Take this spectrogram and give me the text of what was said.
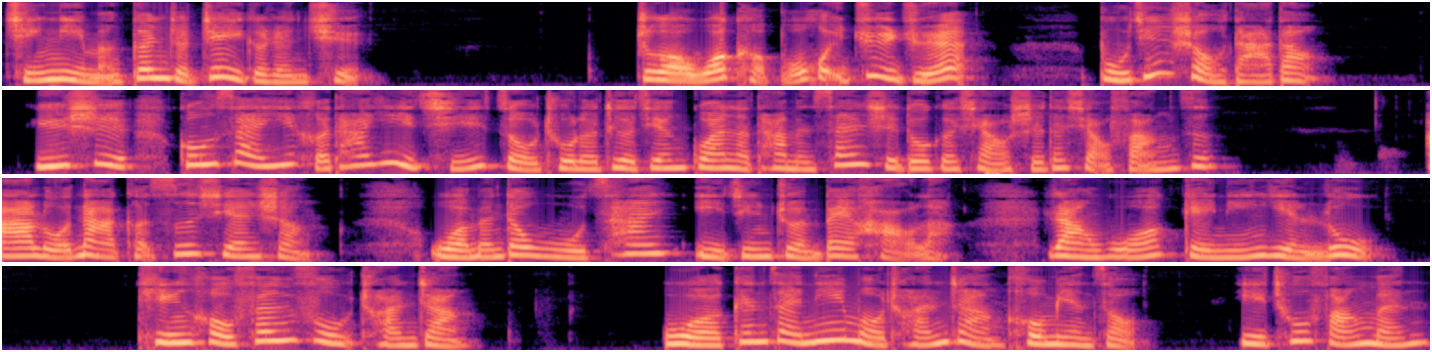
请你们跟着这个人去。”这我可不会拒绝，捕鲸手答道。于是，公赛伊和他一起走出了这间关了他们三十多个小时的小房子。阿罗纳克斯先生，我们的午餐已经准备好了，让我给您引路。听候吩咐，船长。我跟在尼莫船长后面走，一出房门，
